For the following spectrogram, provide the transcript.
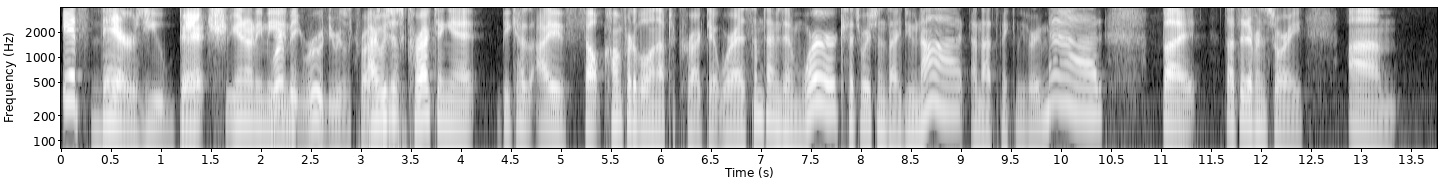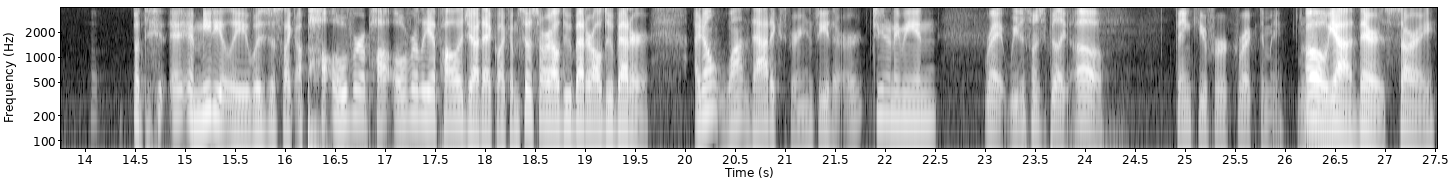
it's theirs, you bitch. You know what I mean? You weren't being rude. You were just correcting. I was them. just correcting it because I felt comfortable enough to correct it. Whereas sometimes in work situations I do not, and that's making me very mad. But that's a different story. Um, but immediately was just like over overly apologetic. Like I'm so sorry. I'll do better. I'll do better. I don't want that experience either. Do you know what I mean? Right. We just want you to be like, oh, thank you for correcting me. Move Oh on. yeah, there's sorry.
